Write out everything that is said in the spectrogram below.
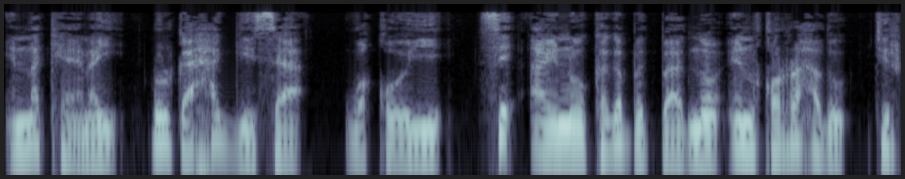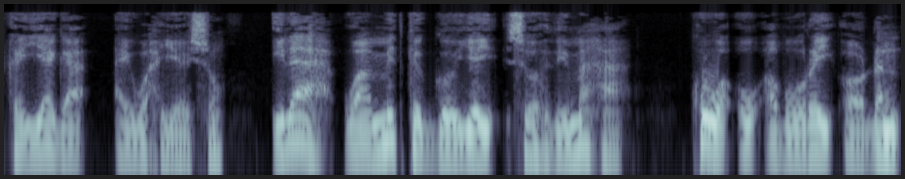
ina keenay dhulka xaggiisa waqooyi si aynu kaga badbaadno in qorraxdu jidhkayaga ay wax yeesho. Ilaah waa midka gooyey sohdimaha kuwa uu abuuray oo dhan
